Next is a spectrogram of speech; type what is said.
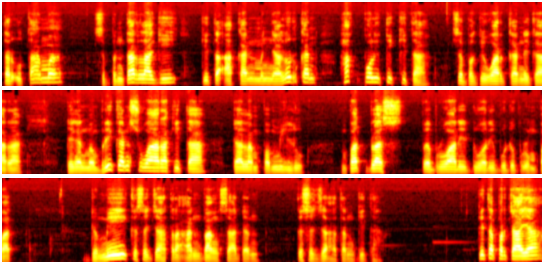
terutama sebentar lagi kita akan menyalurkan hak politik kita sebagai warga negara dengan memberikan suara kita dalam pemilu 14 Februari 2024 demi kesejahteraan bangsa dan kesejahteraan kita. Kita percaya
